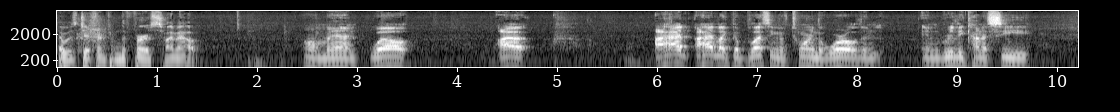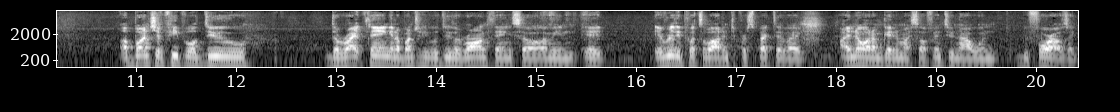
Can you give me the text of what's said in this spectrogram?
that was different from the first time out? Oh man, well, I I had I had like the blessing of touring the world and and really kind of see a bunch of people do the right thing and a bunch of people do the wrong thing. So I mean, it it really puts a lot into perspective. I I know what I'm getting myself into now. When before I was like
